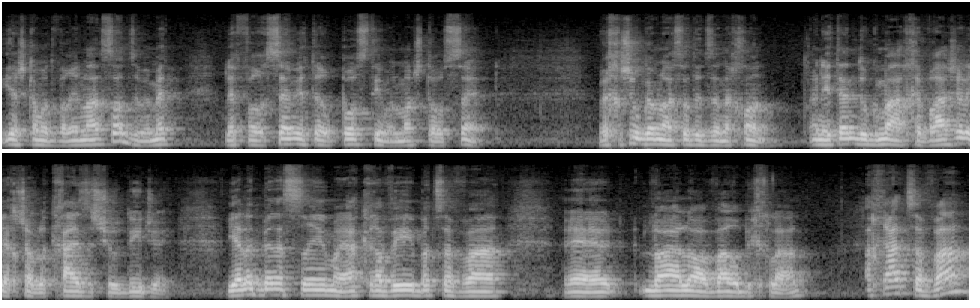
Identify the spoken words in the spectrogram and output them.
יש כמה דברים לעשות, זה באמת לפרסם יותר פוסטים על מה שאתה עושה. וחשוב גם לעשות את זה נכון. אני אתן דוגמה, החברה שלי עכשיו לקחה איזשהו די-ג'יי. ילד בן 20, היה קרבי בצבא, אה, לא היה לו עבר בכלל. אחרי הצבא,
